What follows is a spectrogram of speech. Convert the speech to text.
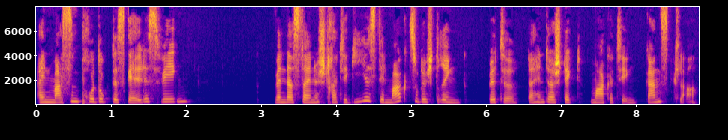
Ein Massenprodukt des Geldes wegen? Wenn das deine Strategie ist, den Markt zu durchdringen, bitte, dahinter steckt Marketing, ganz klar.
